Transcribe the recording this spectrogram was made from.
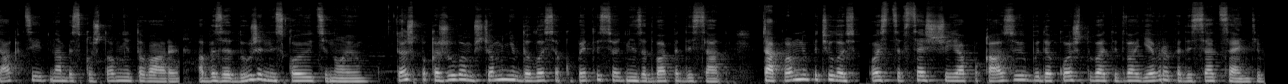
акції на безкоштовні товари або за дуже низькою ціною. Тож покажу вам, що мені вдалося купити сьогодні за 2,50. Так, вам не почулось, ось це все, що я показую, буде коштувати 2 євро 50 центів.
